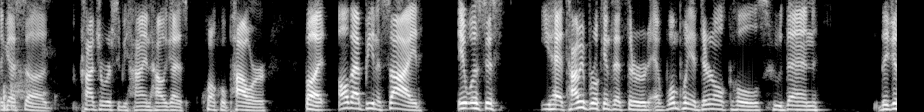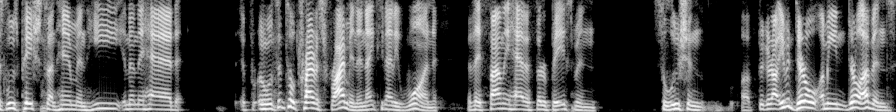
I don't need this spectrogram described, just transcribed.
I guess uh controversy behind how he got his quote unquote power. But all that being aside, it was just you had Tommy Brookens at third. At one point, had Darnell Coles, who then they just lose patience on him, and he and then they had it was until Travis Fryman in 1991 that they finally had a third baseman solution uh, figured out. Even Darrell, I mean Darrell Evans,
